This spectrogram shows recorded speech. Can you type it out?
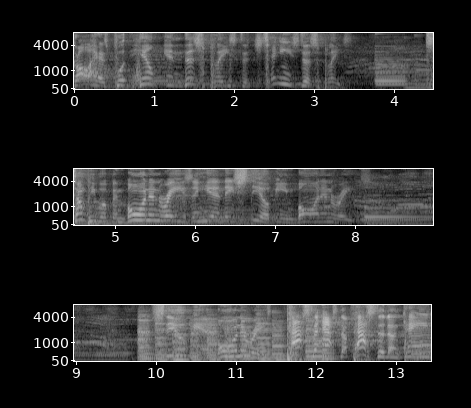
God has put him in this place to change this place. Some people have been born and raised in here and they still being born and raised. Still being born and raised. Pastor after pastor done came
